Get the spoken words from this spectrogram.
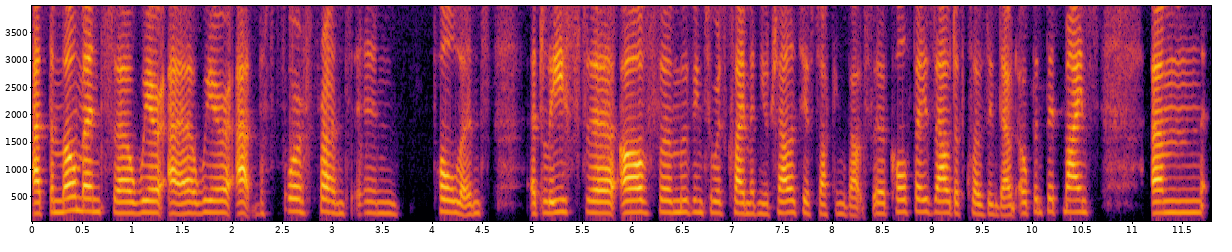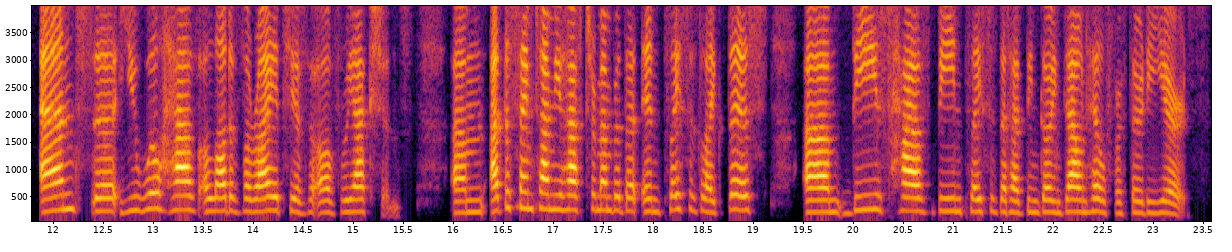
At the moment uh, we're we're at the forefront in Poland at least uh, of uh, moving towards climate neutrality, of talking about uh, coal phase out, of closing down open pit mines. Um, and uh, you will have a lot of variety of, of reactions. Um, at the same time, you have to remember that in places like this, um, these have been places that have been going downhill for 30 years.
